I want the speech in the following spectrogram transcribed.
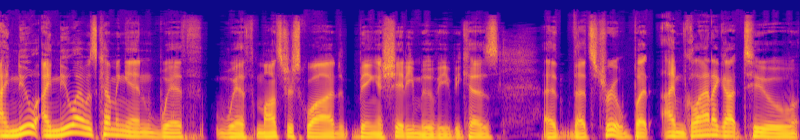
I knew I knew I was coming in with with Monster Squad being a shitty movie because uh, that's true. But I'm glad I got to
